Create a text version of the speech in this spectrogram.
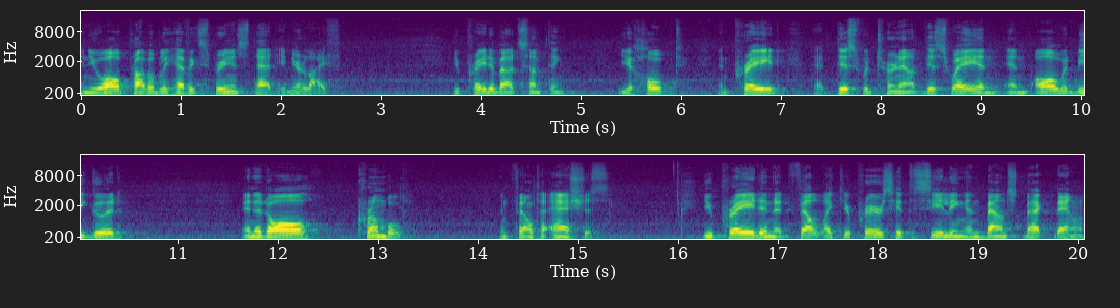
And you all probably have experienced that in your life. You prayed about something, you hoped and prayed that this would turn out this way and, and all would be good, and it all crumbled and fell to ashes. You prayed and it felt like your prayers hit the ceiling and bounced back down.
